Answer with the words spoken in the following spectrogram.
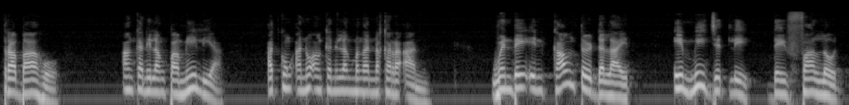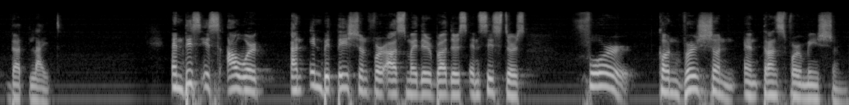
trabaho, ang kanilang pamilya, at kung ano ang kanilang mga nakaraan, when they encountered the light, immediately they followed that light. And this is our an invitation for us, my dear brothers and sisters, for conversion and transformation.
